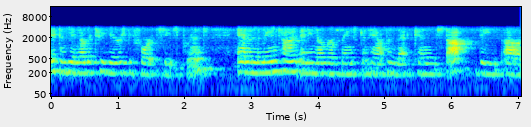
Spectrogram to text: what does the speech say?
it can be another two years before it sees print. And in the meantime, any number of things can happen that can stop the, uh,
